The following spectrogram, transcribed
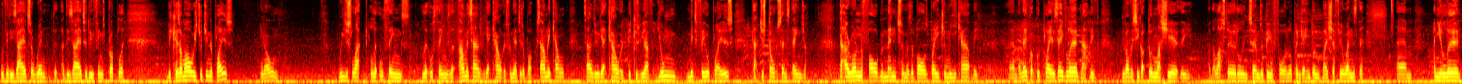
with a desire to win, a desire to do things properly. Because I'm always judging the players, you know. We just lack little things, little things. How many times we get counted from the edge of the box? How many count, times do we get counted because we have young midfield players that just don't sense danger? that are on the forward momentum as the ball's breaking when you can't be. Um, and they've got good players. They've learned that. They've they've obviously got done last year at the at the last hurdle in terms of being falling up and getting done by Sheffield Wednesday. Um, and you learn.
